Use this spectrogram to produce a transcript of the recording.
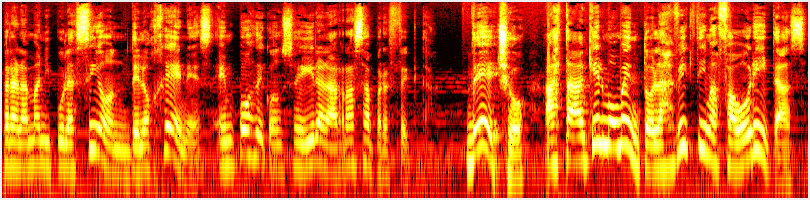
para la manipulación de los genes en pos de conseguir a la raza perfecta. De hecho, hasta aquel momento las víctimas favoritas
